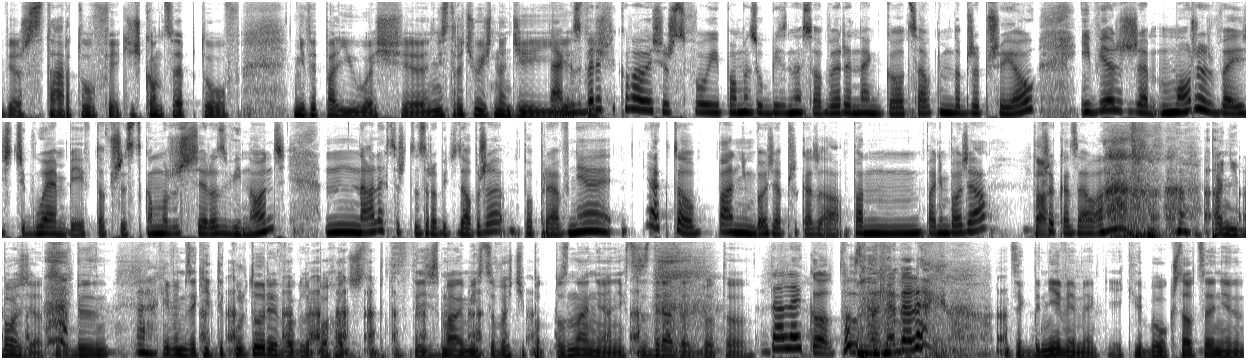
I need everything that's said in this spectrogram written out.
wiesz, startów, jakichś konceptów, nie wypaliłeś się, nie straciłeś nadziei. Tak, jesteś... zweryfikowałeś już swój pomysł biznesowy, rynek go całkiem dobrze przyjął i wiesz, że możesz wejść głębiej w to wszystko, możesz się rozwinąć, no ale chcesz to zrobić dobrze, poprawnie. Jak to pani Bozia przekazała? Pan, pani Bozia? Tak. Przekazała. Pani Bozia, jakby, tak. nie wiem z jakiej ty kultury w ogóle pochodzisz, ty jesteś z małej miejscowości pod Poznania, nie chcę zdradzać, bo to... Daleko od Poznania, daleko. Więc jakby nie wiem, jak, jakie było kształcenie.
